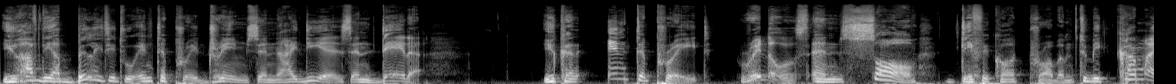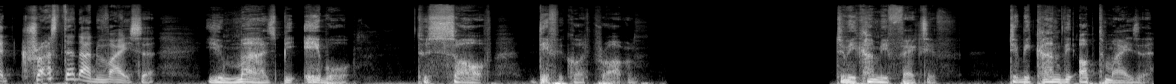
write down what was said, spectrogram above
You have the ability to interpret dreams and ideas and data. You can interpret riddles and solve difficult problems. To become a trusted advisor, you must be able to solve difficult problems. To become effective, to become the optimizer,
